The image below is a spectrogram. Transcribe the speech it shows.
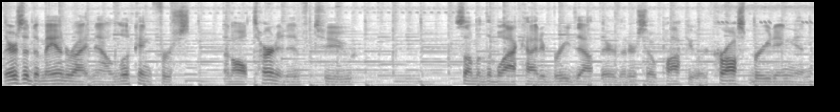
there's a demand right now looking for an alternative to some of the black-hided breeds out there that are so popular. Crossbreeding and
